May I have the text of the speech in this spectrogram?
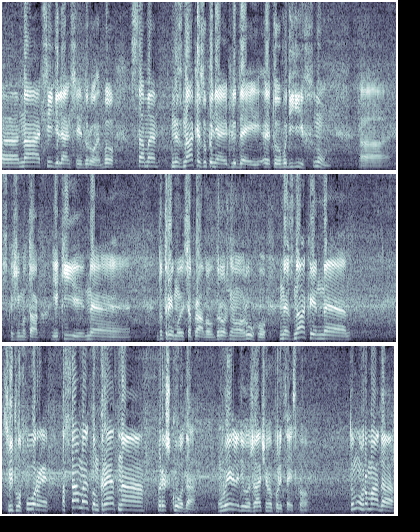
е, на цій ділянці дороги. Бо саме не знаки зупиняють людей, е, то водіїв, ну, е, скажімо так, які не дотримуються правил дорожнього руху, не знаки, не світлофори, а саме конкретна перешкода у вигляді лежачого поліцейського. Тому громада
